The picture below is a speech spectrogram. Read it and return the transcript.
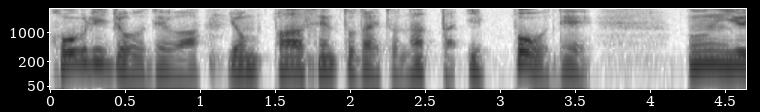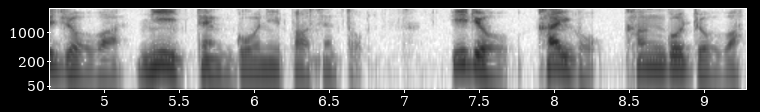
小売業では4%台となった一方で、運輸業は2.52%、医療、介護、看護業は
